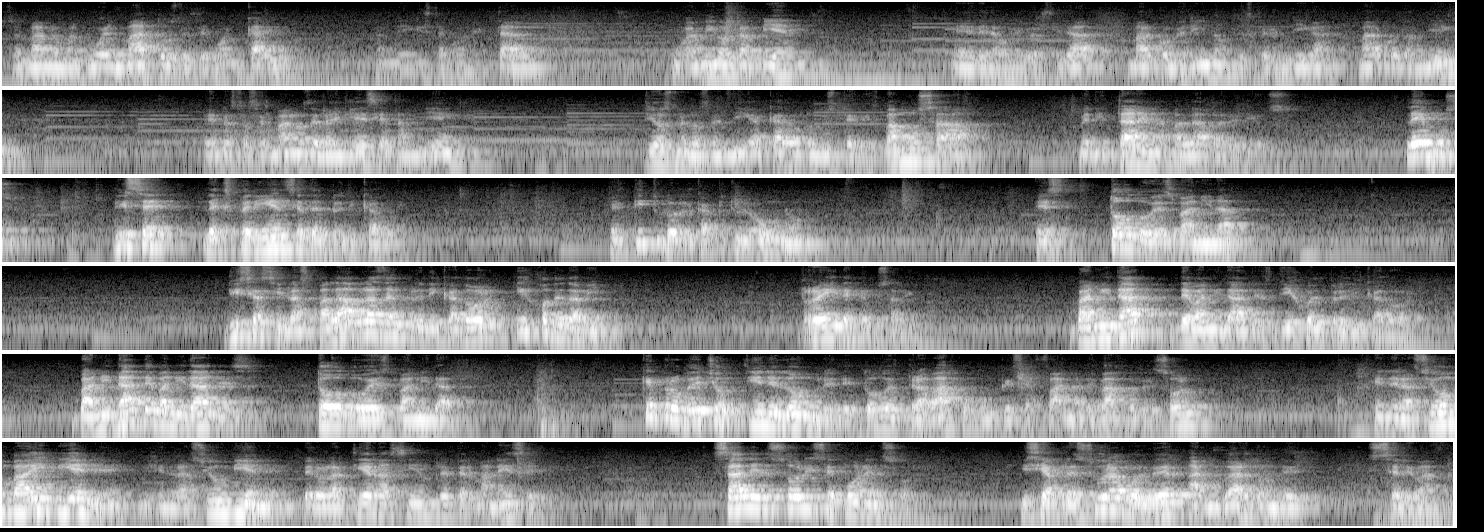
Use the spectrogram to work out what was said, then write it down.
Su hermano Manuel Matos desde Huancayo también está conectado. Un amigo también eh, de la universidad, Marco Merino, Dios te bendiga Marco también nuestros hermanos de la iglesia también. Dios me los bendiga a cada uno de ustedes. Vamos a meditar en la palabra de Dios. Leemos. Dice la experiencia del predicador. El título del capítulo 1 es Todo es vanidad. Dice así, las palabras del predicador, hijo de David, rey de Jerusalén. Vanidad de vanidades, dijo el predicador. Vanidad de vanidades, todo es vanidad. ¿Qué provecho obtiene el hombre de todo el trabajo con que se afana debajo del sol? Generación va y viene, y generación viene, pero la tierra siempre permanece. Sale el sol y se pone el sol, y se apresura a volver al lugar donde se levanta.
